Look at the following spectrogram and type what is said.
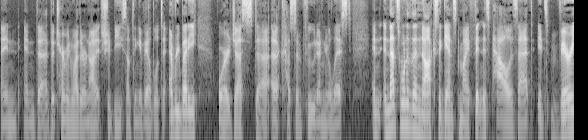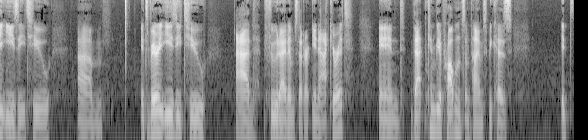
and and uh, determine whether or not it should be something available to everybody or just uh, a custom food on your list. And and that's one of the knocks against MyFitnessPal is that it's very easy to um, it's very easy to add food items that are inaccurate and that can be a problem sometimes because it's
